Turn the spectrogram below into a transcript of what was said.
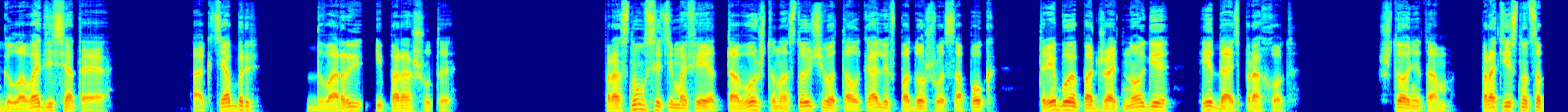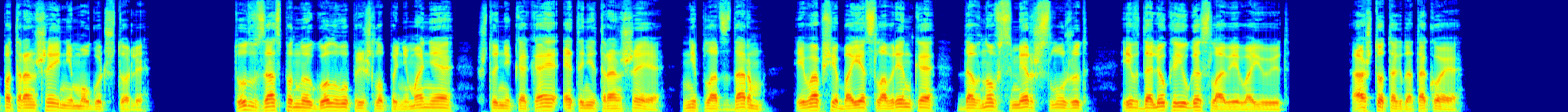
Глава 10. Октябрь. Дворы и парашюты. Проснулся Тимофей от того, что настойчиво толкали в подошвы сапог, требуя поджать ноги и дать проход. Что они там, протиснуться по траншеи не могут, что ли? Тут в заспанную голову пришло понимание, что никакая это не траншея, не плацдарм, и вообще боец Лавренко давно в СМЕРШ служит и в далекой Югославии воюет. А что тогда такое?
